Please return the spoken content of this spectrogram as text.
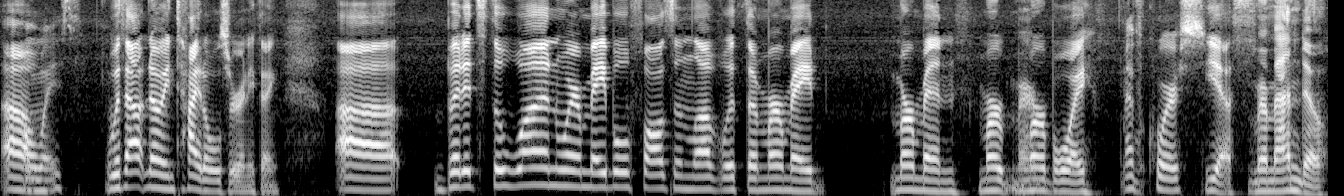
Um, Always. without knowing titles or anything. Uh, but it's the one where Mabel falls in love with the mermaid, merman, mer, merboy. Of course. Yes, Mermando.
